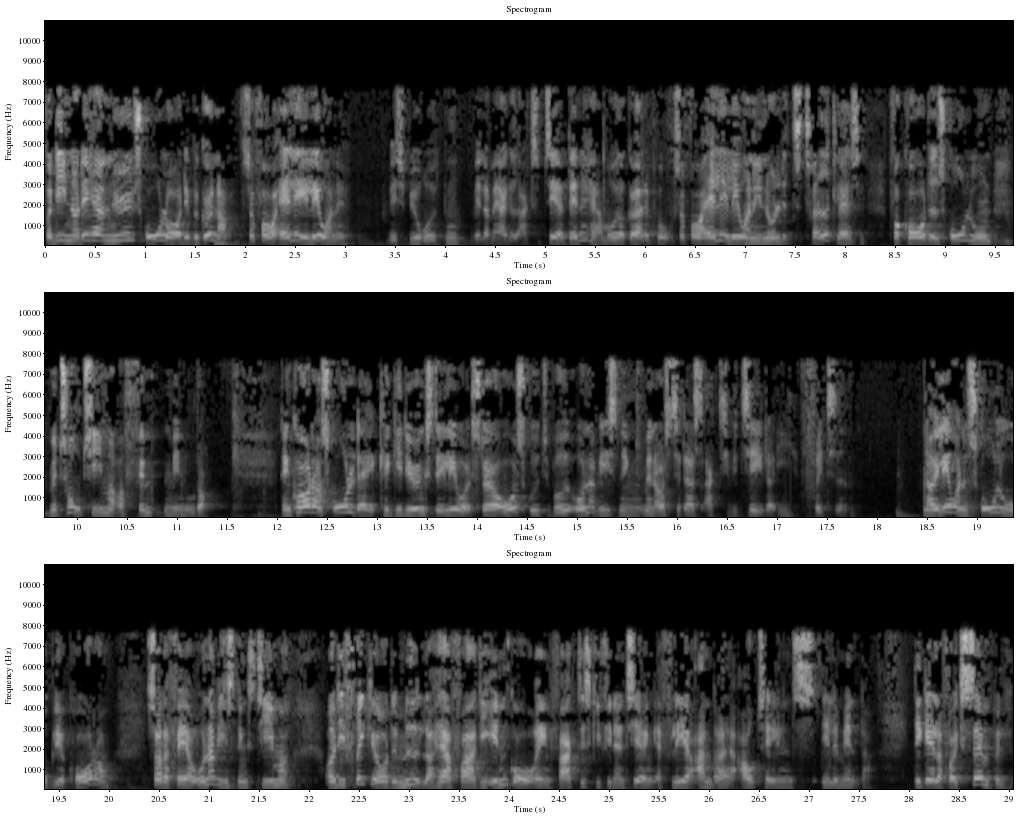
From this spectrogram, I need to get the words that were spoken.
Fordi når det her nye skoleår det begynder, så får alle eleverne hvis byrådet nu vel og mærket accepterer denne her måde at gøre det på, så får alle eleverne i 0. til 3. klasse forkortet skoleugen med 2 timer og 15 minutter. Den kortere skoledag kan give de yngste elever et større overskud til både undervisningen, men også til deres aktiviteter i fritiden. Når elevernes skoleuge bliver kortere, så er der færre undervisningstimer, og de frigjorte midler herfra, de indgår rent faktisk i finansiering af flere andre af aftalens elementer. Det gælder for eksempel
